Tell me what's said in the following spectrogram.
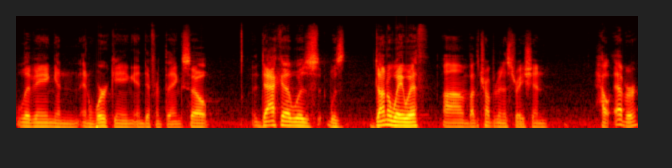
living and, and working and different things. So DACA was was done away with um, by the Trump administration. However,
